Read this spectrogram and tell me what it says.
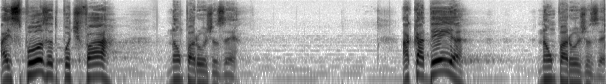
A esposa do Potifar não parou José. A cadeia não parou José.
